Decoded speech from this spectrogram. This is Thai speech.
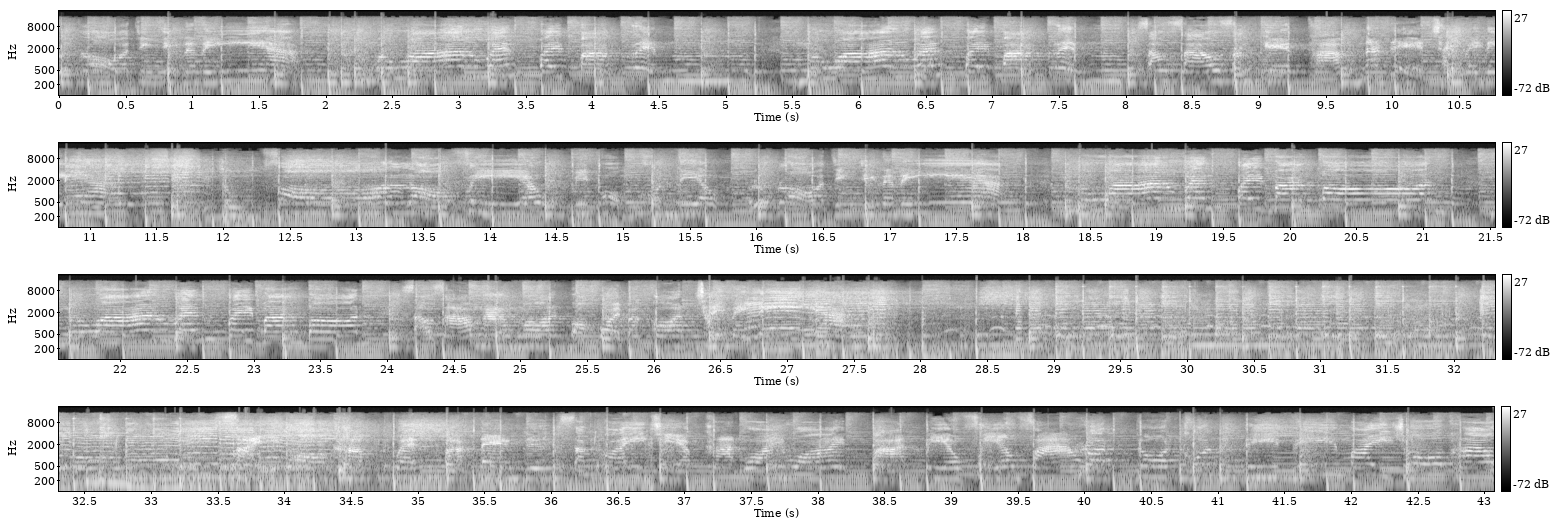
รูปหล่อจริงๆนะเนี่ยเมื่อวานแว้นไปปากเกร็นเมื่อวานแว้นไปปากเกร็นสาวๆสังเกตถามนาเดชใช่ไหมเนี่ยหนุ่มฟอหล่อเฟี้ยว มีผมคนเดียว รูปหล่อจริงๆนะเนี่ยาว รถโดดคนดีพี่ไม่โชว์เาา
